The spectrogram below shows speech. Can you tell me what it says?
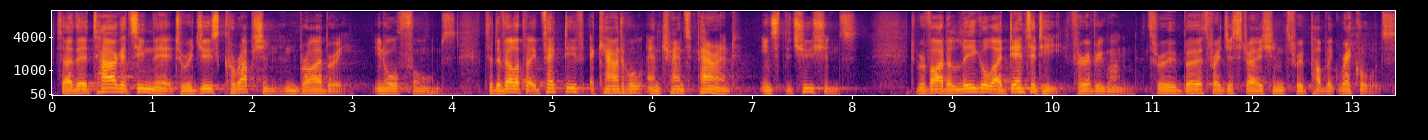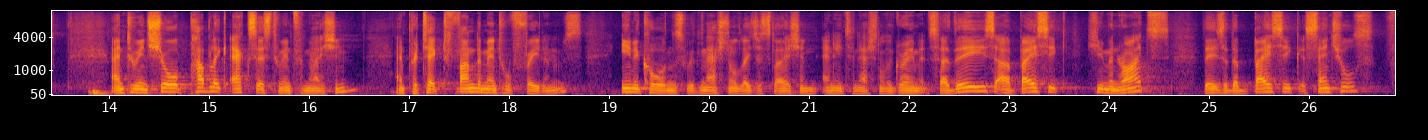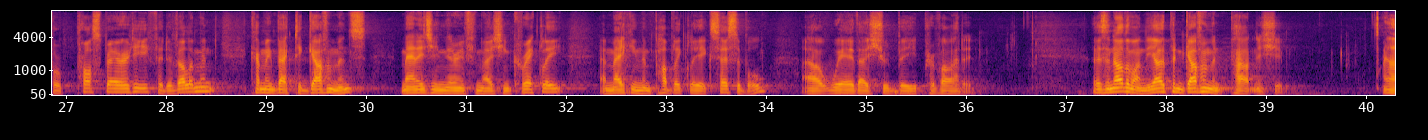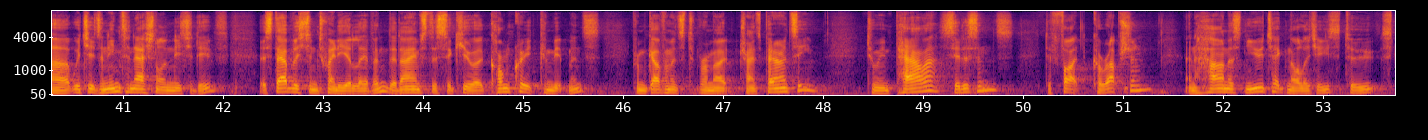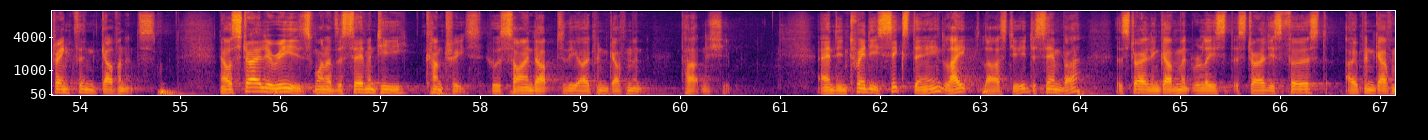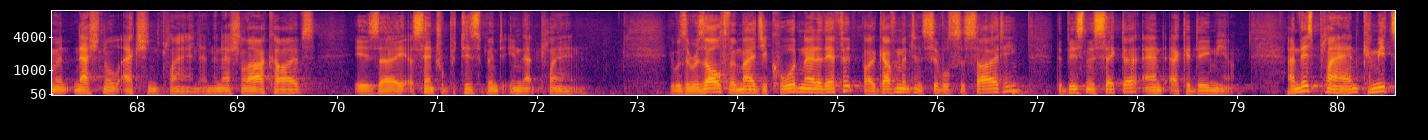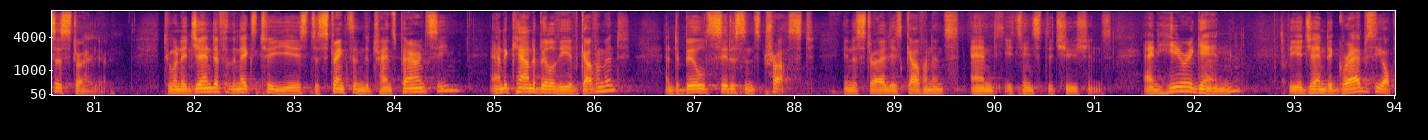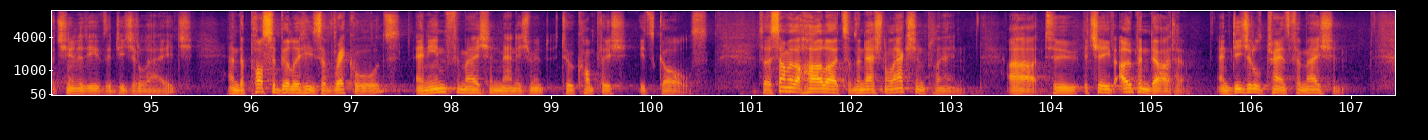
So there are targets in there to reduce corruption and bribery in all forms, to develop effective, accountable and transparent institutions, to provide a legal identity for everyone through birth registration, through public records, and to ensure public access to information and protect fundamental freedoms in accordance with national legislation and international agreements. So these are basic human rights. These are the basic essentials for prosperity, for development, coming back to governments managing their information correctly and making them publicly accessible uh, where they should be provided. There's another one, the Open Government Partnership, uh, which is an international initiative established in 2011 that aims to secure concrete commitments from governments to promote transparency, to empower citizens, to fight corruption and harness new technologies to strengthen governance. Now Australia is one of the 70 countries who have signed up to the Open Government Partnership. And in 2016, late last year, December, Australian Government released Australia's first Open Government National Action Plan, and the National Archives is a, a central participant in that plan. It was a result of a major coordinated effort by government and civil society, the business sector and academia. And this plan commits Australia to an agenda for the next two years to strengthen the transparency and accountability of government and to build citizens' trust in Australia's governance and its institutions. And here again, the agenda grabs the opportunity of the digital age and the possibilities of records and information management to accomplish its goals. So some of the highlights of the National Action Plan are to achieve open data and digital transformation.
